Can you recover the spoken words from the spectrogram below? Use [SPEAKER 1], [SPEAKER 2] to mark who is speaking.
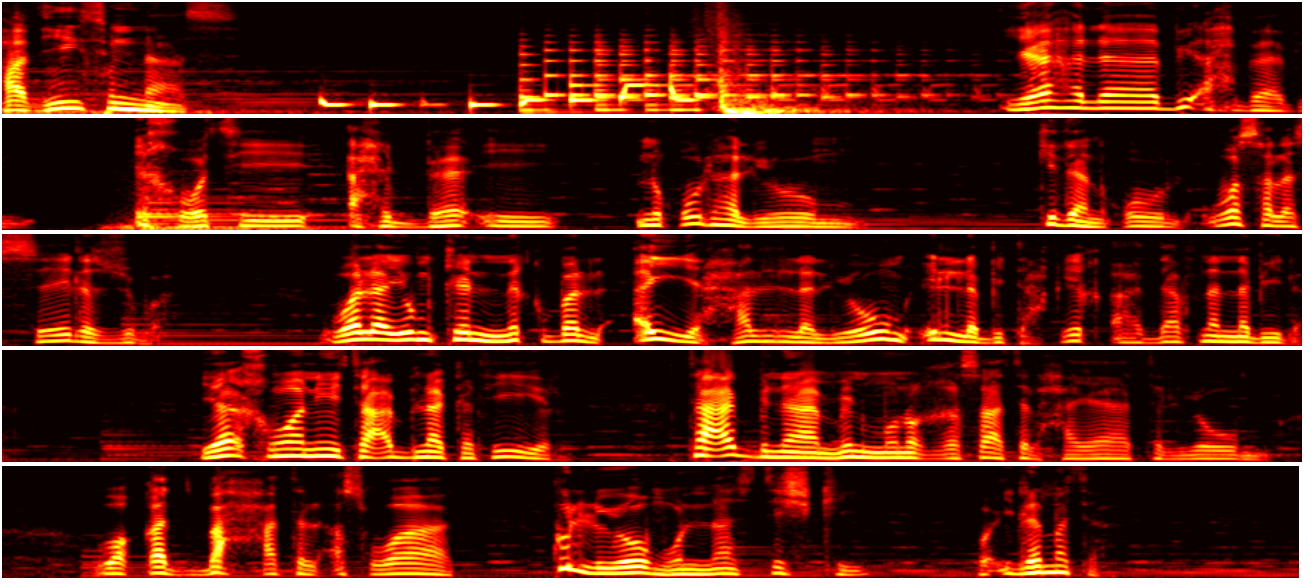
[SPEAKER 1] حديث الناس. يا هلا بأحبابي. إخوتي أحبائي نقولها اليوم كذا نقول وصل السيل الزبا ولا يمكن نقبل أي حل اليوم إلا بتحقيق أهدافنا النبيلة. يا إخواني تعبنا كثير. تعبنا من منغصات الحياة اليوم وقد بحت الأصوات. كل يوم والناس تشكي وإلى متى؟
